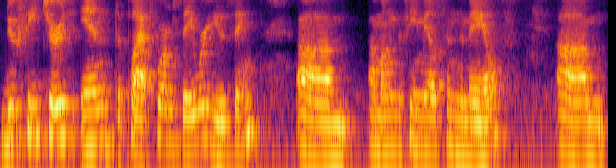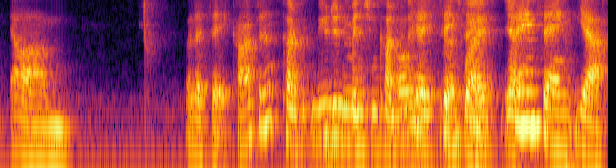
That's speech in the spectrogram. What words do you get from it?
new features in the platforms they were using um, among the females and the males. Um, um, what did I say? Confidence? Conf- you didn't mention confidence. Okay, same that's thing. why. Yeah. Same thing, yeah.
